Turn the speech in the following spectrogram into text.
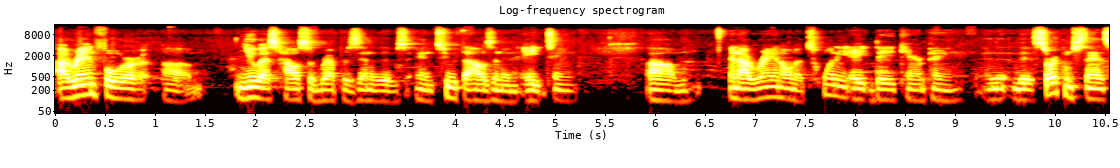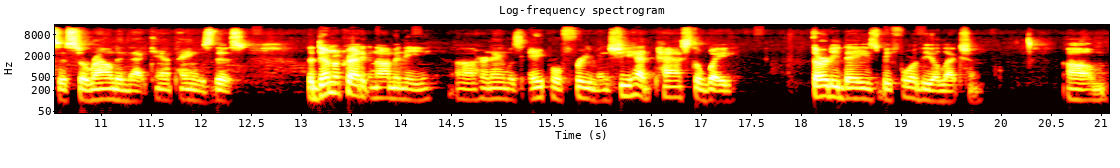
I ran for um, U.S. House of Representatives in 2018, um, and I ran on a 28-day campaign. And the, the, circumstances surrounding that campaign was this: the Democratic nominee, uh, her name was April Freeman. She had passed away 30 days before the election. Um,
